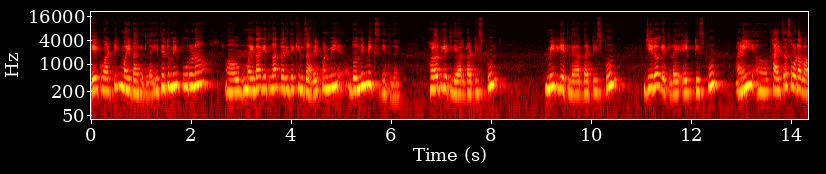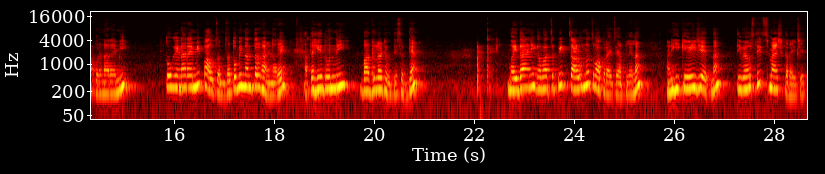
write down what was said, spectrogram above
एक वाटी मैदा घेतला आहे इथे तुम्ही पूर्ण मैदा घेतला तरी देखील चालेल पण मी दोन्ही मिक्स घेतलं आहे हळद घेतली आहे अर्धा टीस्पून मीठ घेतलं आहे अर्धा टीस्पून जिरं घेतलं आहे एक टीस्पून आणि खायचा सोडा वापरणार आहे मी. तो घेणार आहे मी पाव चमचा. तो मी नंतर घालणार आहे. आता हे दोन्ही बाजूला ठेवते सध्या. मैदा आणि गव्हाचं पीठ चाळूनच वापरायचं आहे आपल्याला. आणि ही केळी जी आहेत ना ती व्यवस्थित स्मॅश करायची आहेत.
